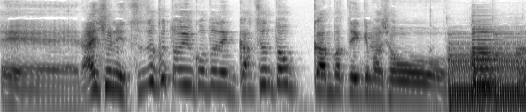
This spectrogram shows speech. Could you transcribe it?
えー、来週に続くということで、ガツンと頑張っていきましょう。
